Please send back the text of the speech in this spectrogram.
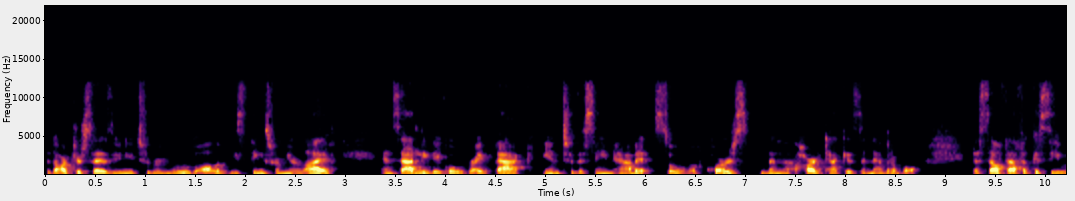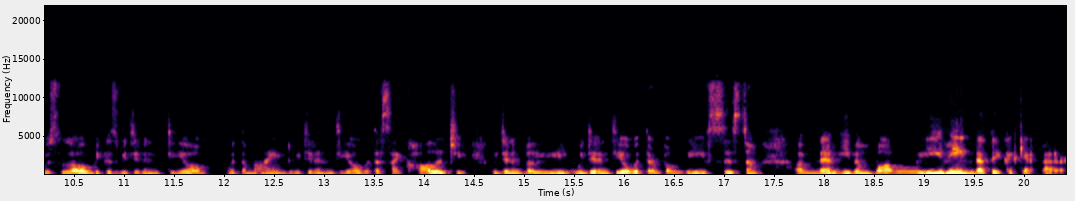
the doctor says you need to remove all of these things from your life and sadly they go right back into the same habits so of course then the heart attack is inevitable. The self efficacy was low because we didn't deal with the mind. We didn't deal with the psychology. We didn't believe we didn't deal with their belief system of them even believing that they could get better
